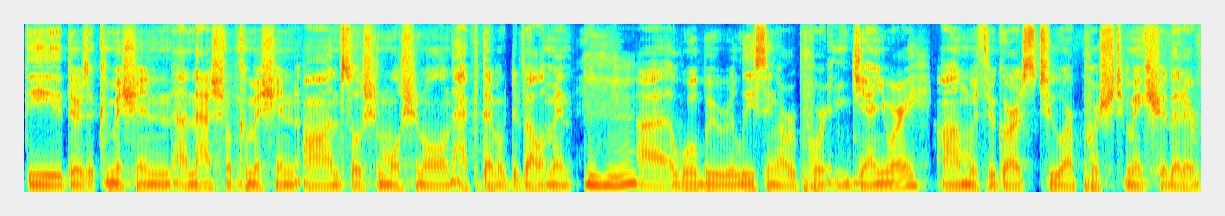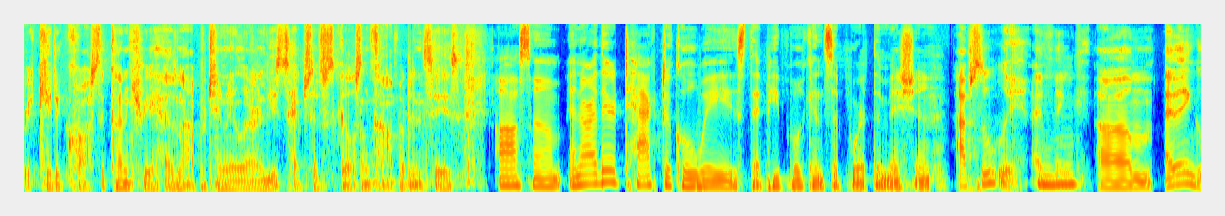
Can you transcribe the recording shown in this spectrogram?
the there's a commission, a national commission on social, emotional, and academic development. Mm-hmm. Uh, we'll be releasing our report in January um, with regards to our push to make sure that every kid across the country has an opportunity to learn these types of skills and competencies. Awesome. And are there tactical ways that people can support the mission? Absolutely. I mm-hmm. think um, I think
